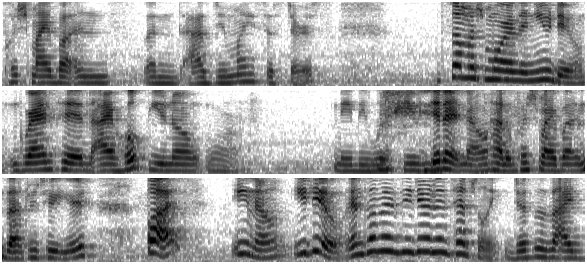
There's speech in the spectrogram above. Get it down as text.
push my buttons, and as do my sisters. So much more than you do. Granted, I hope you know, or maybe wish you didn't know how to push my buttons after two years, but you know, you do. And sometimes you do it intentionally, just as I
